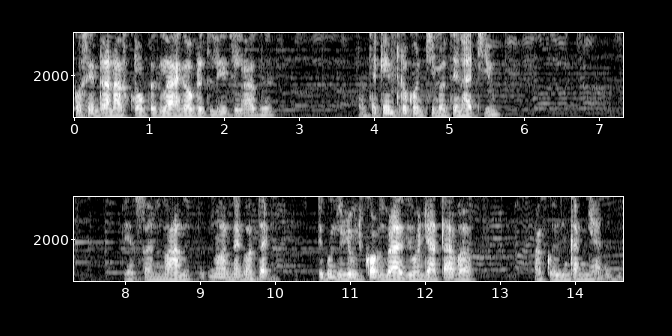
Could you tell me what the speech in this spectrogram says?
concentrar nas Copas largar o brasileiro de lado, né? Tanto é que entrou com time alternativo. Pensando no, no negócio da segundo jogo de Copa do Brasil, onde já tava com as coisas encaminhadas, né?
